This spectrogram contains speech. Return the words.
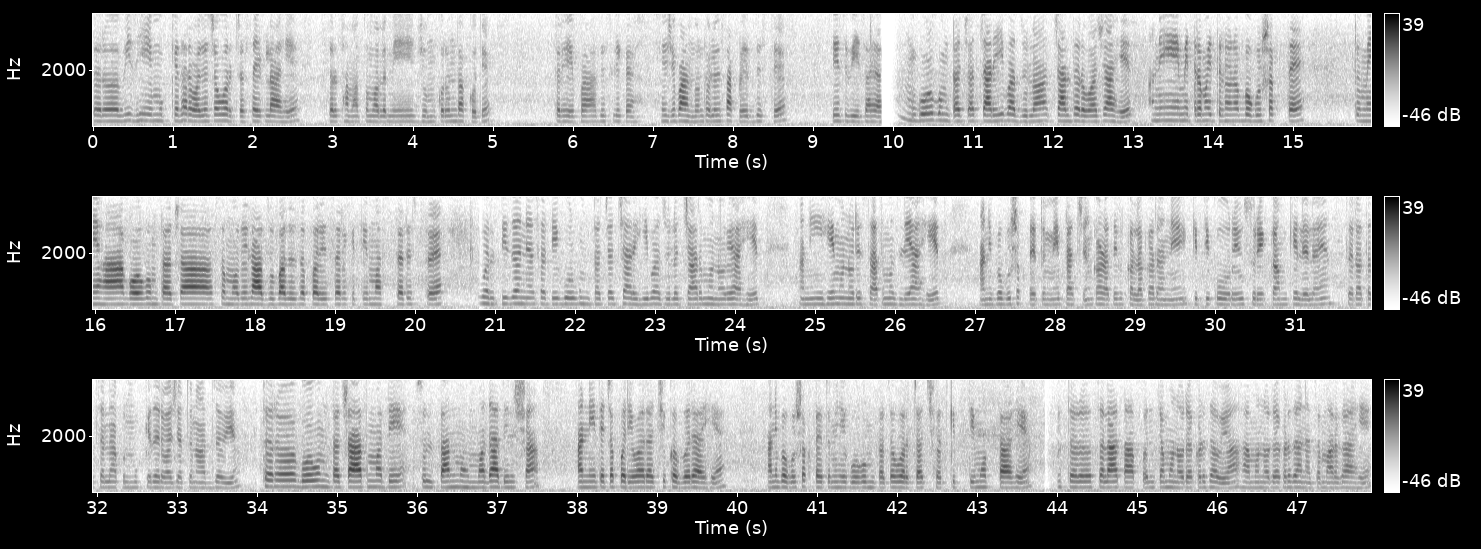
तर वीज ही मुख्य दरवाजाच्या वरच्या साईडला आहे. तर थांबा तुम्हाला मी झूम करून दाखवते. तर हे पहा दिसली काय? हे जे बांधून ठेवलेले साखळीत दिसते तेच वीज आहे. गोळ गुमटाच्या चारही बाजूला चार दरवाजे आहेत. आणि मित्रमैत्रिणीनं बघू शकताय तुम्ही हा गोळघुमटाच्या समोरील आजूबाजूचा परिसर किती मस्त दिसतोय. वरती जाण्यासाठी गोळघुमटाच्या चारही बाजूला चार मनोरे आहेत आणि हे मनोरे सात मजले आहेत. आणि बघू शकताय तुम्ही प्राचीन काळातील कलाकाराने किती कोरीव सुरेख काम केलेलं आहे. तर आता चला आपण मुख्य दरवाज्यातून आत जाऊया. तर गोळगुमटाच्या आतमध्ये सुलतान मोहम्मद आदिलशाह आणि त्याच्या परिवाराची कबर आहे. आणि बघू शकताय तुम्ही हे गोळगुमटाचं वरचा छत किती मोठा आहे. तर चला आता आपण त्या मनोऱ्याकडे जाऊया. हा मनोऱ्याकडे जाण्याचा मार्ग आहे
